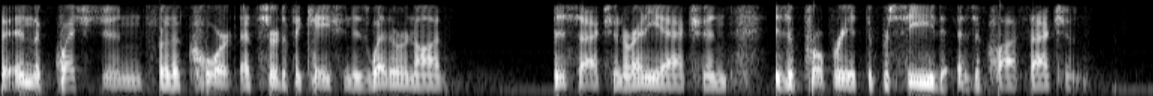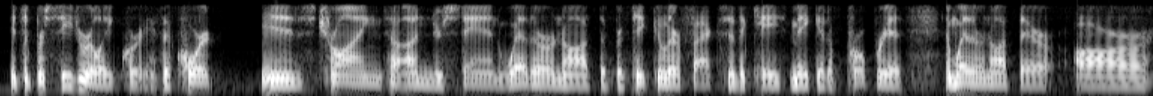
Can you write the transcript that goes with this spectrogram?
And the question for the court at certification is whether or not this action or any action is appropriate to proceed as a class action. It's a procedural inquiry. The court is trying to understand whether or not the particular facts of the case make it appropriate and whether or not there are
